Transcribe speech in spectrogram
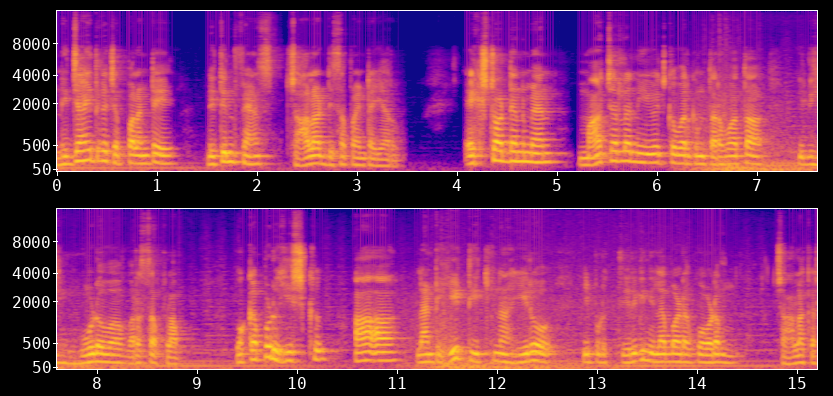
నిజాయితీగా చెప్పాలంటే నితిన్ ఫ్యాన్స్ చాలా డిసప్పాయింట్ అయ్యారు. ఎక్స్ట్రాడనరీ మ్యాన్ మాచర్ల నియోజకవర్గం తర్వాత ఇది మూడవ వరుస ఫ్లాప్. ఒకప్పుడు హిష్క్ ఆ ఆ లాంటి హిట్ ఇచ్చిన హీరో ఇప్పుడు తిరిగి నిలబడకపోవడం చాలా కష్టం.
